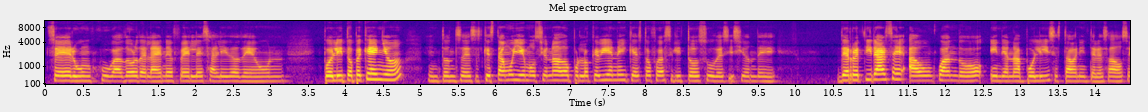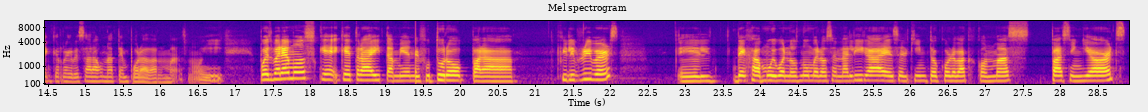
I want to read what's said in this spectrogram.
ser un jugador de la NFL salido de un pueblito pequeño entonces, es que está muy emocionado por lo que viene y que esto facilitó su decisión de, retirarse, aun cuando Indianapolis estaban interesados en que regresara una temporada más, ¿no? Y pues veremos qué, qué trae también el futuro para Philip Rivers. Él deja muy buenos números en la liga, es el quinto quarterback con más passing yards,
